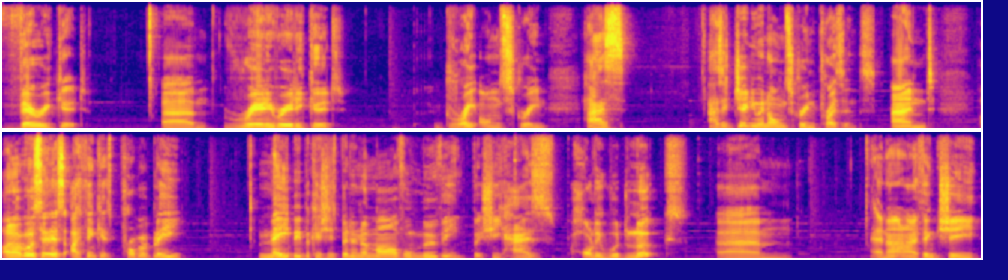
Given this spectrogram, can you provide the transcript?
very good, um, really really good, great on screen. Has has a genuine on screen presence, and and I will say this: I think it's probably maybe because she's been in a Marvel movie, but she has Hollywood looks. Um, and, I, and I think she,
